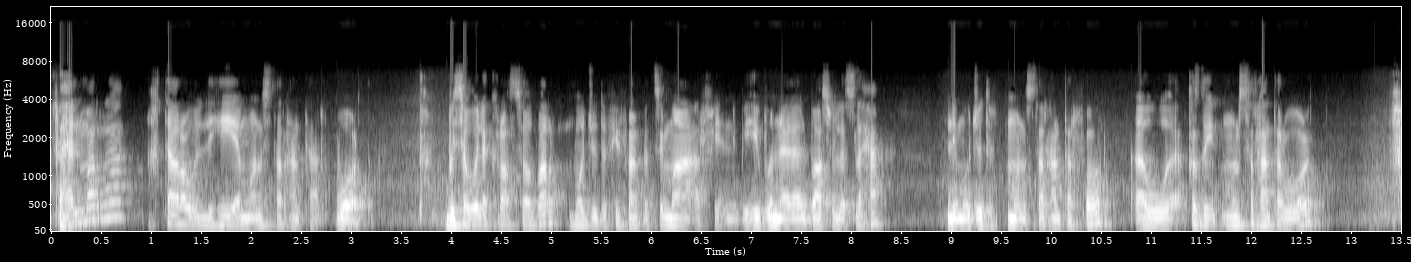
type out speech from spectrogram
فهالمرة اختاروا اللي هي Monster Hunter World بيسوي لك crossover موجودة في Final ما أعرف يعني بييبون الألباس والأسلحة اللي موجودة في Monster Hunter 4 أو قصدي Monster Hunter World ف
